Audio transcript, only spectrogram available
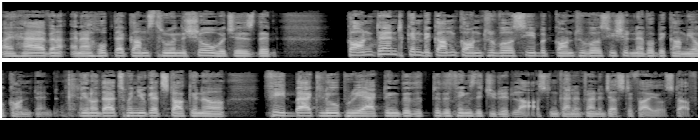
I have, and, I- and I hope that comes through in the show, which is that content can become controversy, but controversy should never become your content. You know, that's when you get stuck in a feedback loop reacting to the, to the things that you did last and kind of trying to justify your stuff.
